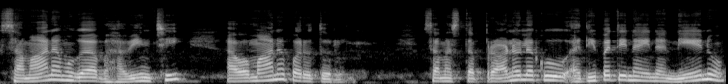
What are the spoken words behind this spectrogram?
సమానముగా భావించి అవమానపరుతురు. సమస్త ప్రాణులకు అధిపతినైన నేను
